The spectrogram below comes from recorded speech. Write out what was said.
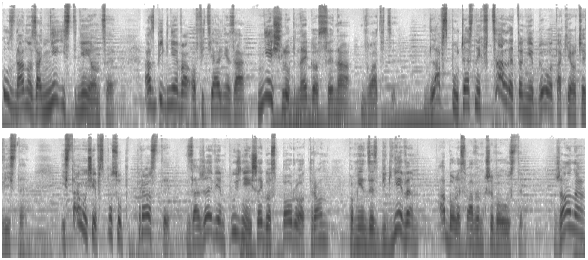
uznano za nieistniejące, a Zbigniewa oficjalnie za nieślubnego syna władcy. Dla współczesnych wcale to nie było takie oczywiste i stało się w sposób prosty zarzewiem późniejszego sporu o tron pomiędzy Zbigniewem a Bolesławem Krzywoustym. Żona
